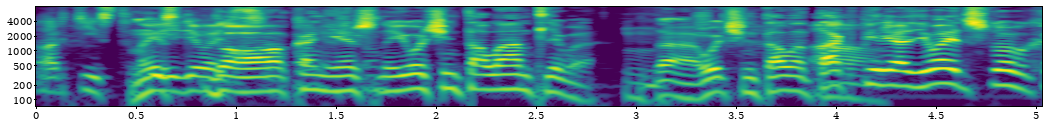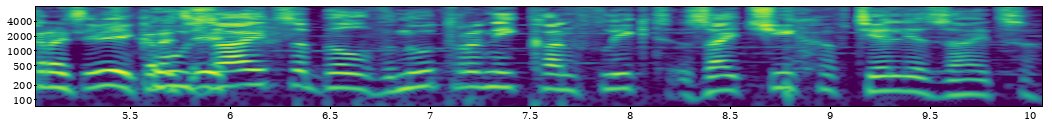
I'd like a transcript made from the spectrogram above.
Артист Ну, если- переодевается. Да, конечно, и очень талантливо. Да, очень талантливо. Так переодевается, что красивее и У красивее. Зайца был внутренний конфликт зайчиха в теле Зайца.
